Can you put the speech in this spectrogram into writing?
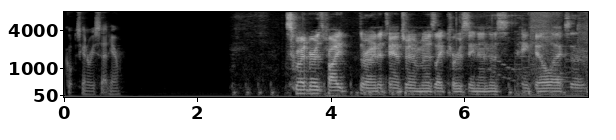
cool. It's gonna reset here. Squidward's probably throwing a tantrum and is like cursing in this Hank Hill accent.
